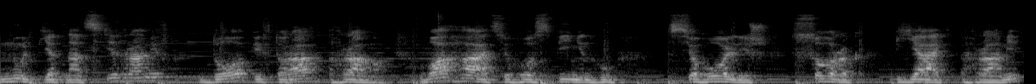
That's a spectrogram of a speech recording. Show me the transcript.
0,15 грамів до 1,5 грама. Вага цього спінінгу всього лиш 45 грамів.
